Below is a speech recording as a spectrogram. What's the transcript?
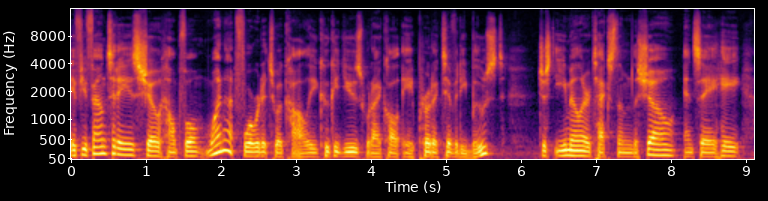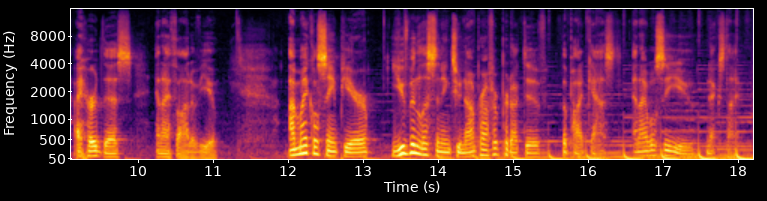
If you found today's show helpful, why not forward it to a colleague who could use what I call a productivity boost? Just email or text them the show and say, hey, I heard this and I thought of you. I'm Michael St. Pierre. You've been listening to Nonprofit Productive, the podcast, and I will see you next time.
